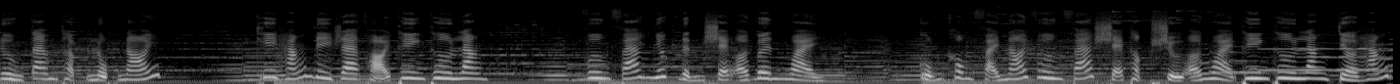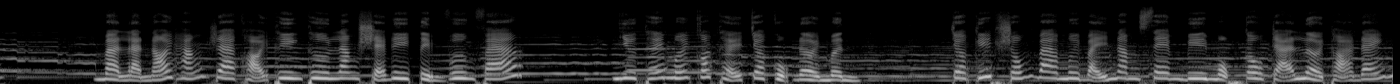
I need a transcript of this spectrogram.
Đường Tam Thập Lục nói khi hắn đi ra khỏi thiên thư lăng, Vương phá nhất định sẽ ở bên ngoài. Cũng không phải nói vương phá sẽ thật sự ở ngoài thiên thư lăng chờ hắn, Mà là nói hắn ra khỏi thiên thư lăng sẽ đi tìm vương phá. Như thế mới có thể cho cuộc đời mình, Cho kiếp sống 37 năm xem bia một câu trả lời thỏa đáng.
